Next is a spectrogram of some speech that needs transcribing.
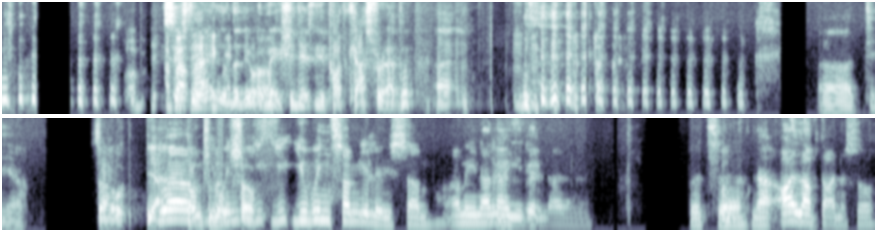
This About is the that end of the again- Do What Makes You Disney podcast forever. Um, oh dear. so yeah, well, you win, you, you, you win some, you lose some. I mean, I know That's you didn't. I know. But uh, no, I love dinosaur.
